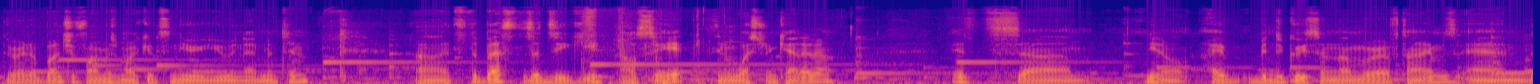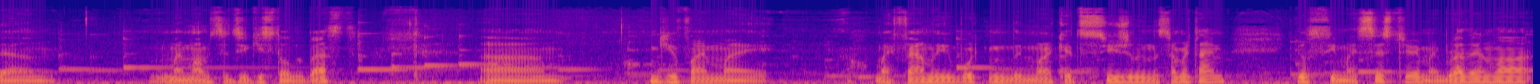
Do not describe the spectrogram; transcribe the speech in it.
They're at a bunch of farmers markets near you in Edmonton. Uh, it's the best tzatziki, I'll say it, in Western Canada. It's um, you know, I've been to Greece a number of times, and um, my mom's tzatziki is still the best. Um, you can find my my family working the markets usually in the summertime. You'll see my sister, and my brother-in-law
